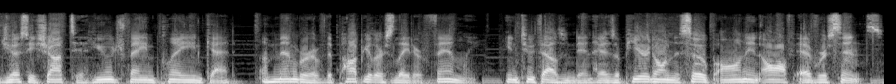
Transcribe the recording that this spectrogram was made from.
Jessie shot to huge fame playing Kat, a member of the popular Slater family, in 2000 and has appeared on the soap on and off ever since.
